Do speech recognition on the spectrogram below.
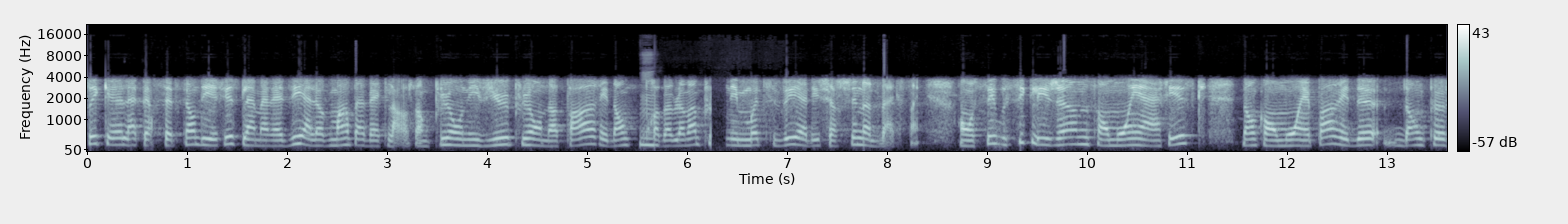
sait que la perception des risques de la maladie, elle augmente avec l'âge. Donc, plus on est vieux, plus on a peur et donc, mm. probablement, plus on est motivé à aller chercher notre vaccin. On sait aussi que les jeunes sont moins à risque, donc ont moins peur et de, donc peuvent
